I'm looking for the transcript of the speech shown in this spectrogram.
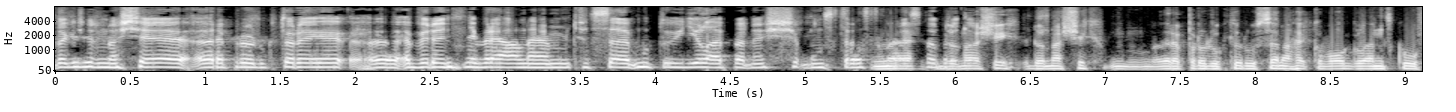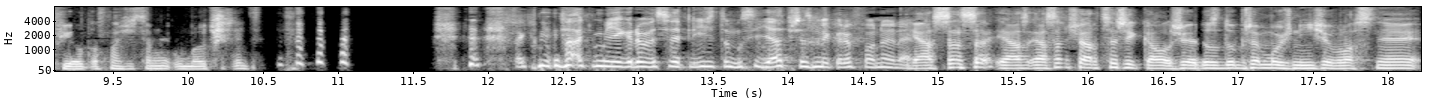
takže naše reproduktory eh, evidentně v reálném čase mutují lépe než monstra. Ne, do našich, do našich mm, reproduktorů se nahekoval Glenn Schofield a snaží se mě umlčit. tak ať mi někdo vysvětlí, že to musí dělat přes mikrofony, ne? Já jsem, se, já, já jsem Šárce říkal, že je dost dobře možný, že vlastně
